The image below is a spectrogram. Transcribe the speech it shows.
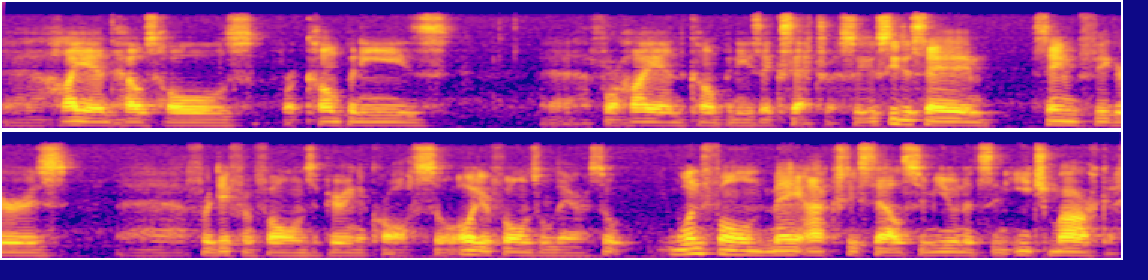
uh, high-end households, for companies, uh, for high-end companies, etc. So you see the same same figures uh, for different phones appearing across. So all your phones will there. So one phone may actually sell some units in each market,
